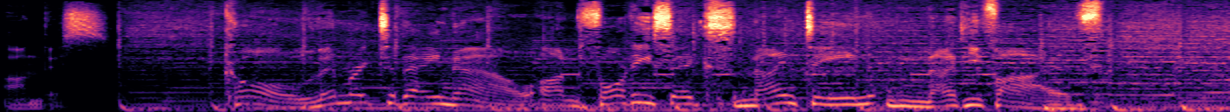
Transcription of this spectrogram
on this. Call Limerick today now on 46 19 95.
